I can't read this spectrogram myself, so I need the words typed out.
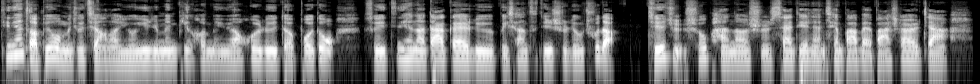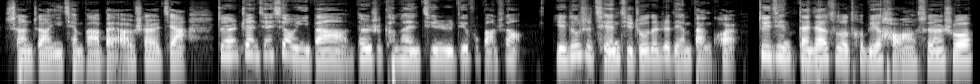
今天早评我们就讲了，由于人民币和美元汇率的波动，所以今天呢大概率北向资金是流出的。截止收盘呢是下跌两千八百八十二家，上涨一千八百二十二家。虽然赚钱效应一般啊，但是看看今日跌幅榜上，也都是前几周的热点板块。最近大家做的特别好啊，虽然说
